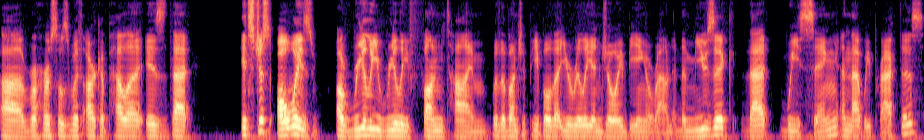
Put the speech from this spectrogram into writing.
uh, rehearsals with Arcapella is that it's just always a really really fun time with a bunch of people that you really enjoy being around and the music that we sing and that we practice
